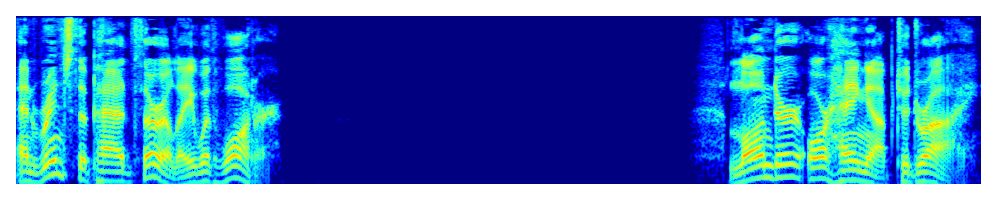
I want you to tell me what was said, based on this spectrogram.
and rinse the pad thoroughly with water. Launder or hang up to dry.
